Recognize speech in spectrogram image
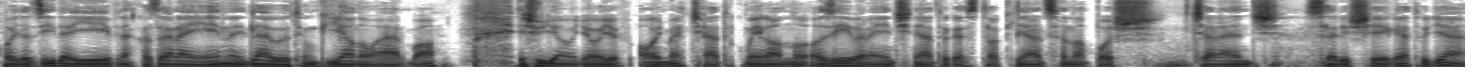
hogy az idei évnek az elején, egy leültünk januárba, és ugyanúgy, ahogy, ahogy megcsináltuk még annól, az év elején csináltuk ezt a 90 napos challenge-szerűséget, ugye?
